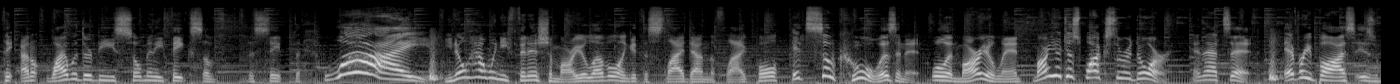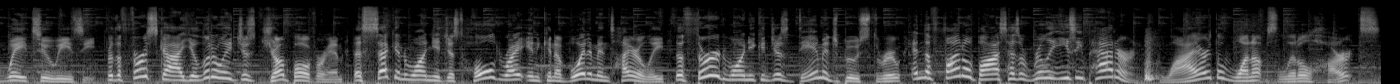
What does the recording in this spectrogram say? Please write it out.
think I don't. Why would there be so many fakes of the same? Why? You know how when you finish a Mario level and get to slide down the flagpole, it's so cool, isn't it? Well, in Mario Land, Mario just walks through a door and that's it. Every boss is way too easy. For the first guy, you literally just jump over him. The second one, you just hold right and can avoid him entirely. The third one, you can just damage boost through. And the final boss has a really easy pattern. Why are the one-ups little hearts?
